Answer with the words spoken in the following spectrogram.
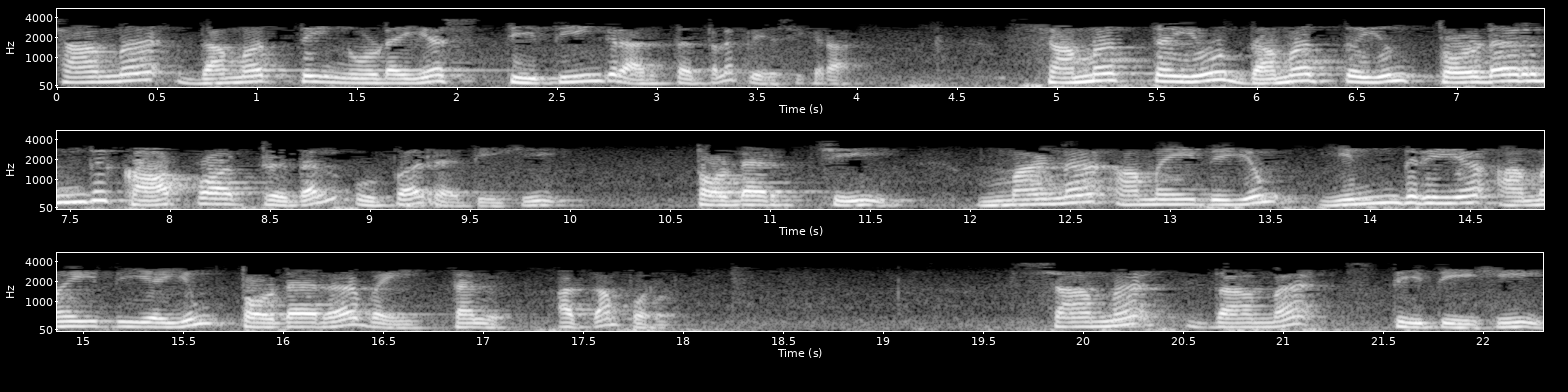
சம தமத்தினுடைய ஸ்திதிங்கிற அர்த்தத்துல பேசுகிறார் சமத்தையும் தமத்தையும் தொடர்ந்து காப்பாற்றுதல் உபரதிகி. தொடர்ச்சி. மன அமைதியும் இந்திரிய அமைதியையும் தொடர வைத்தல். அதுதான் பொருள். சம தம ஸ்திதிகி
